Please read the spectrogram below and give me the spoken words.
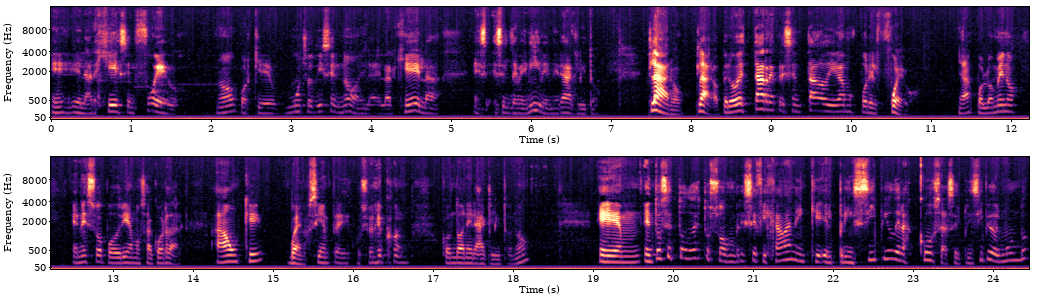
eh, el arjé es el fuego, ¿no? Porque muchos dicen, no, el, el arjé es, es, el devenir en Heráclito. Claro, claro, pero está representado, digamos, por el fuego. ¿ya? Por lo menos en eso podríamos acordar. Aunque, bueno, siempre hay discusiones con, con don Heráclito, ¿no? Em, entonces todos estos hombres se fijaban en que el principio de las cosas, el principio del mundo,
